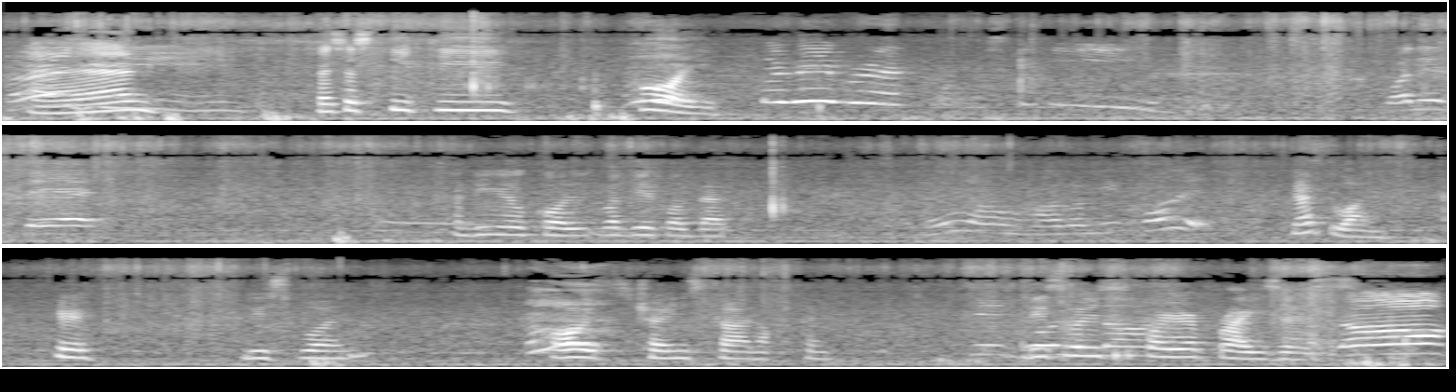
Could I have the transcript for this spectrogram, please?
What are And- these? That's a sticky toy. My favorite. Sticky. What is this? What do you call, what do you call that? I don't know. How do we call it? That one. Here. This one. Oh, it's Chinese character. This one is for your prizes. No.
